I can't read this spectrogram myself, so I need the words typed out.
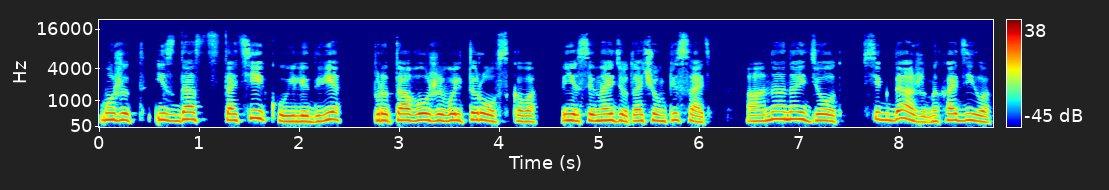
Может, издаст статейку или две про того же Вольтеровского, если найдет о чем писать. А она найдет, всегда же находила.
